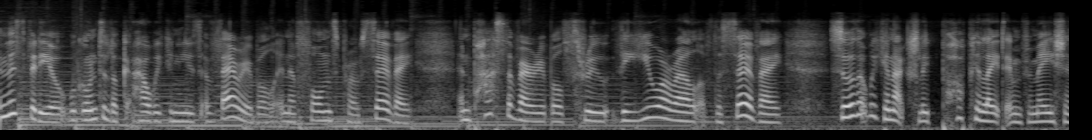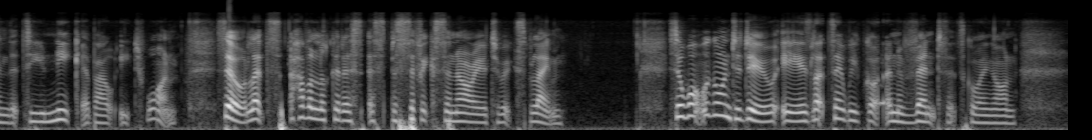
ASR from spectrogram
In this video, we're going to look at how we can use a variable in a Forms Pro survey and pass the variable through the URL of the survey so that we can actually populate information that's unique about each one. So let's have a look at a, a specific scenario to explain. So what we're going to do is, let's say we've got an event that's going on.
